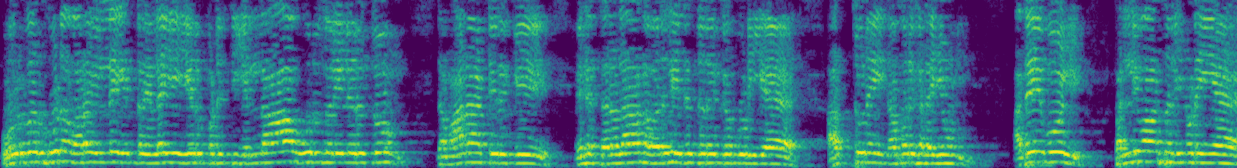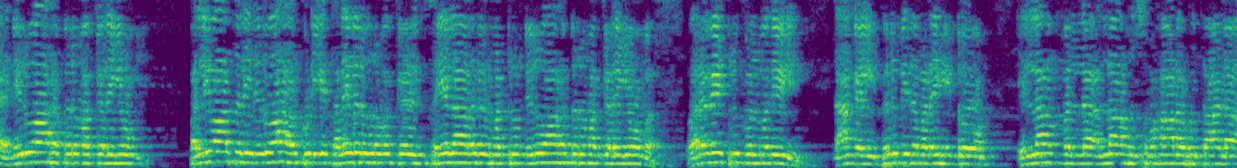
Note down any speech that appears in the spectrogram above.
ஒருவர் கூட வரவில்லை என்ற நிலையை ஏற்படுத்தி எல்லா ஊர்களிலிருந்தும் இந்த மாநாட்டிற்கு மிக திரளாக வருகை தந்திருக்கக்கூடிய அத்துணை நபர்களையும் அதேபோல் பள்ளிவாசலினுடைய நிர்வாக பெருமக்களையும் பள்ளிவாசலை நிர்வாகக்கூடிய தலைவர் பெருமக்கள் செயலாளர்கள் மற்றும் நிர்வாக பெருமக்களையும் வரவேற்றுக் கொள்வதில் நாங்கள் பெருமிதம் அடைகின்றோம் எல்லாம் வல்ல அல்லாஹு சுபஹானஹு தாலா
